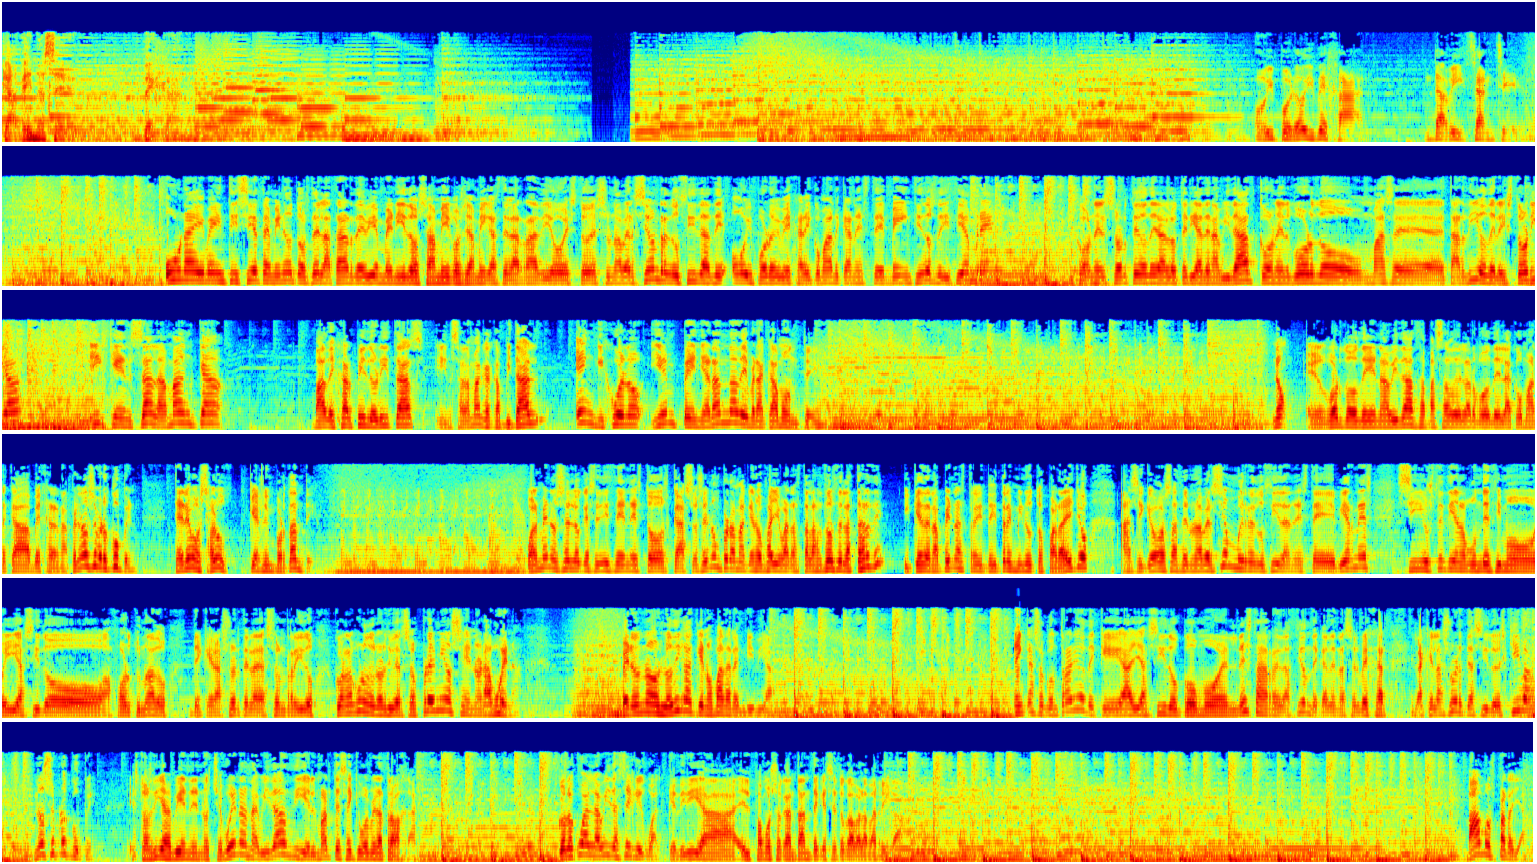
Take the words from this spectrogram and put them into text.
Cadena Ser. Bejar. Hoy por hoy Bejar. David Sánchez. Una y 27 minutos de la tarde, bienvenidos amigos y amigas de la radio. Esto es una versión reducida de Hoy por Hoy Bejar y Comarca en este 22 de diciembre. Con el sorteo de la Lotería de Navidad, con el gordo más eh, tardío de la historia. Y que en Salamanca va a dejar pildoritas en Salamanca Capital, en Guijuelo y en Peñaranda de Bracamonte. No, el gordo de Navidad ha pasado de largo de la comarca bejarana. Pero no se preocupen, tenemos salud, que es lo importante. O al menos es lo que se dice en estos casos. En un programa que nos va a llevar hasta las 2 de la tarde y quedan apenas 33 minutos para ello. Así que vamos a hacer una versión muy reducida en este viernes. Si usted tiene algún décimo y ha sido afortunado de que la suerte le haya sonreído con alguno de los diversos premios, enhorabuena. Pero no os lo diga que nos va a dar envidia. En caso contrario de que haya sido como en esta redacción de Cadena Cervejar, en la que la suerte ha sido esquiva, no se preocupe. Estos días vienen Nochebuena, Navidad y el martes hay que volver a trabajar. Con lo cual la vida sigue igual, que diría el famoso cantante que se tocaba la barriga. Vamos para allá.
